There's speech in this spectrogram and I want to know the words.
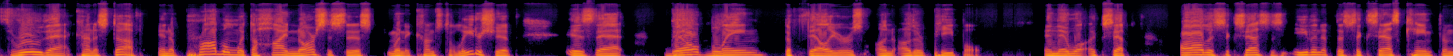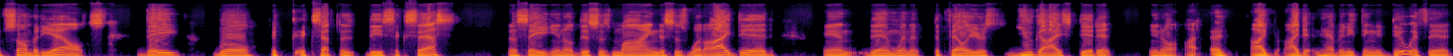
through that kind of stuff and a problem with the high narcissist when it comes to leadership is that they'll blame the failures on other people and they will accept all the successes, even if the success came from somebody else, they will accept the, the success. They'll say, you know, this is mine, this is what I did. And then when it, the failures, you guys did it, you know, I, I, I didn't have anything to do with it.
